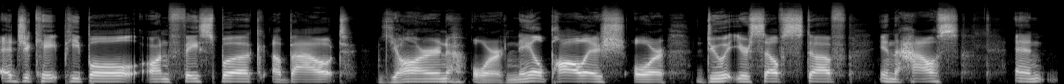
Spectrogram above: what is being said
educate people on Facebook about yarn or nail polish or do it yourself stuff in the house. And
